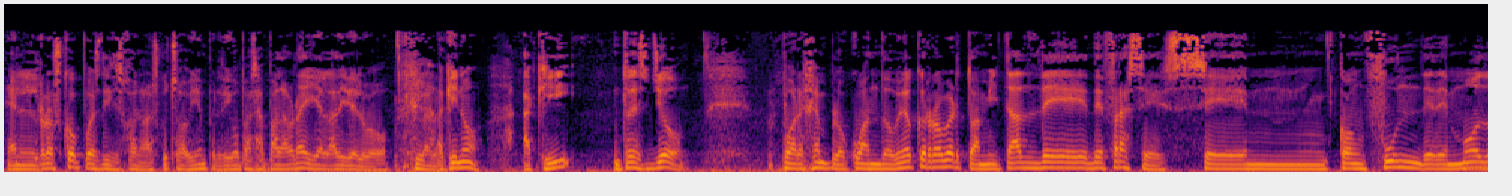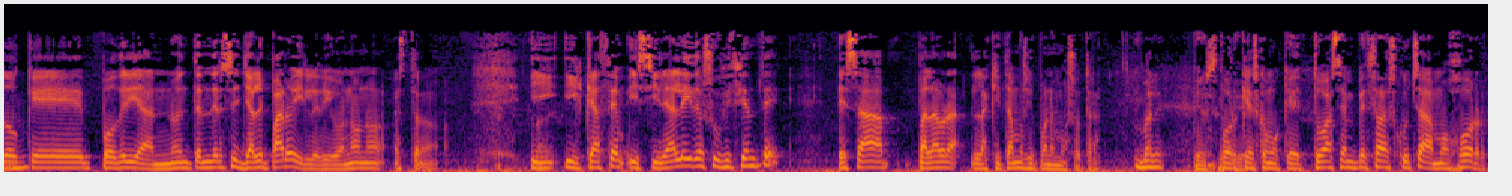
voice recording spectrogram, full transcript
en el rosco, pues dices, bueno, lo he escuchado bien, pero digo pasapalabra y ya la diré luego. Aquí no. Aquí, entonces yo, por ejemplo, cuando veo que Roberto a mitad de, de frase se mm, confunde de modo que podría no entenderse, ya le paro y le digo, no, no, esto no. Y, y, ¿qué hace? y si le ha leído suficiente, esa palabra la quitamos y ponemos otra. Vale. Porque es como que tú has empezado a escuchar, a lo mejor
